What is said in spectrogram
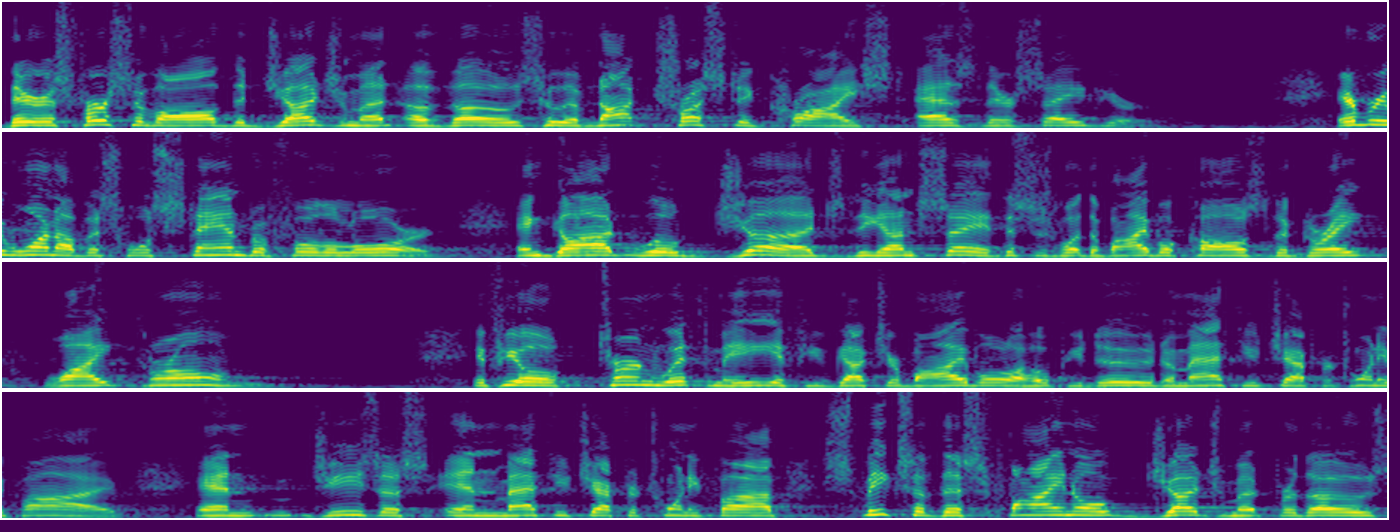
There is, first of all, the judgment of those who have not trusted Christ as their Savior. Every one of us will stand before the Lord, and God will judge the unsaved. This is what the Bible calls the great white throne. If you'll turn with me, if you've got your Bible, I hope you do, to Matthew chapter 25. And Jesus in Matthew chapter 25 speaks of this final judgment for those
